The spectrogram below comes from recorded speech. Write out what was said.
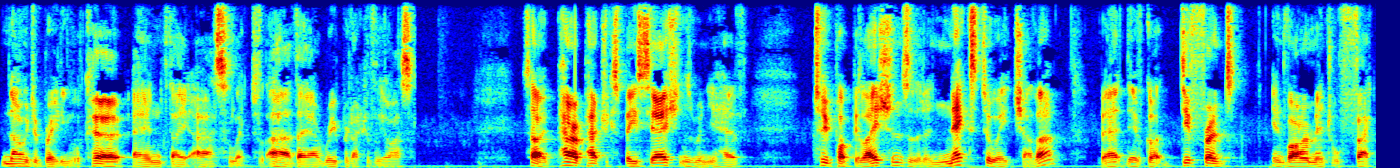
no interbreeding will occur, and they are select uh, they are reproductively isolated. So parapatric speciation is when you have two populations that are next to each other but they've got different environmental fact,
